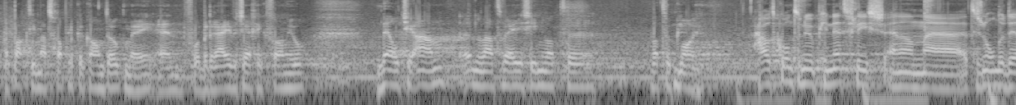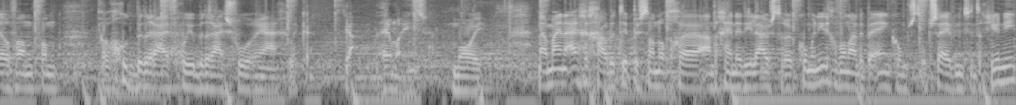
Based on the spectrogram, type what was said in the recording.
Dan pakt die maatschappelijke kant ook mee. En voor bedrijven zeg ik van joh, meld je aan en laten wij je zien wat, uh, wat we kunnen. Mooi. Houd continu op je netvlies en dan, uh, het is een onderdeel van, van een goed bedrijf, goede bedrijfsvoering eigenlijk. Ja, helemaal eens. Mooi. Nou, mijn eigen gouden tip is dan nog uh, aan degenen die luisteren. Kom in ieder geval naar de bijeenkomst op 27 juni.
